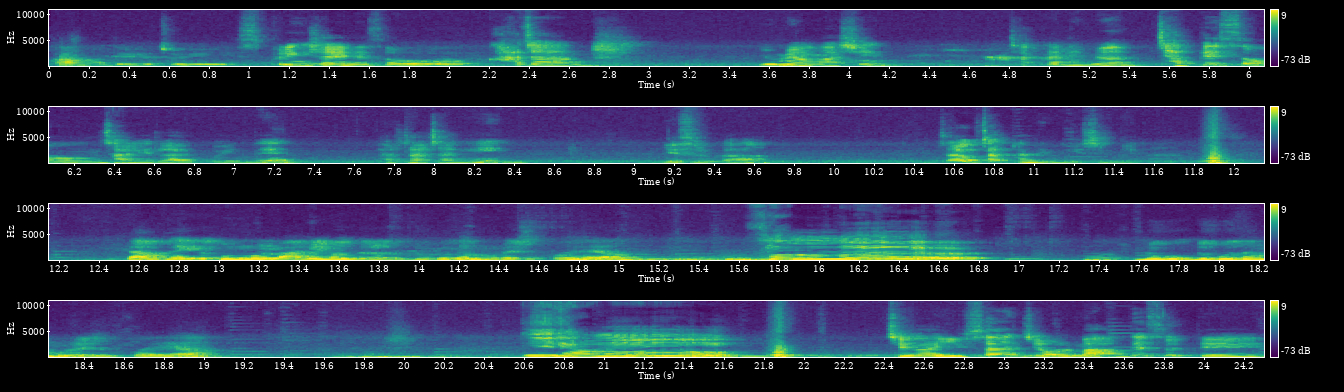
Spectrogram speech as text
아, 네. 저희 스프링샤인에서 가장 유명하신 작가님은 자폐성 장애를 앓고 있는 발달장애인 예술가 짜욱 작가님이 계십니다. 짜욱님 이거 동물 많이 만들어서 누구 선물해 줄 거예요? 선물 어, 누구 누구 선물해 줄 거예요? 이향우 제가 입사한 지 얼마 안 됐을 때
